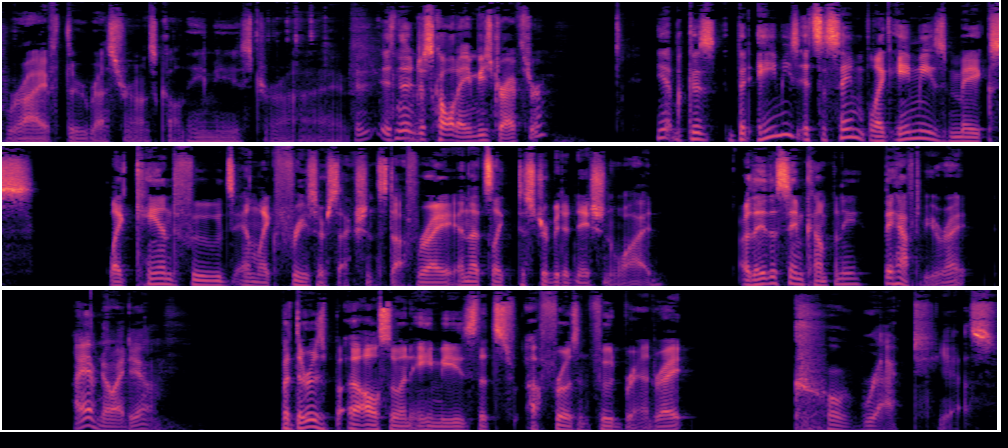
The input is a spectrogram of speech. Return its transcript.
drive-through restaurant is called. Amy's Drive. Isn't it just called Amy's drive-through? Yeah, because but Amy's it's the same like Amy's makes like canned foods and like freezer section stuff, right? And that's like distributed nationwide. Are they the same company? They have to be, right? I have no idea. But there is uh, also an Amy's that's a frozen food brand, right? Correct. Yes.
